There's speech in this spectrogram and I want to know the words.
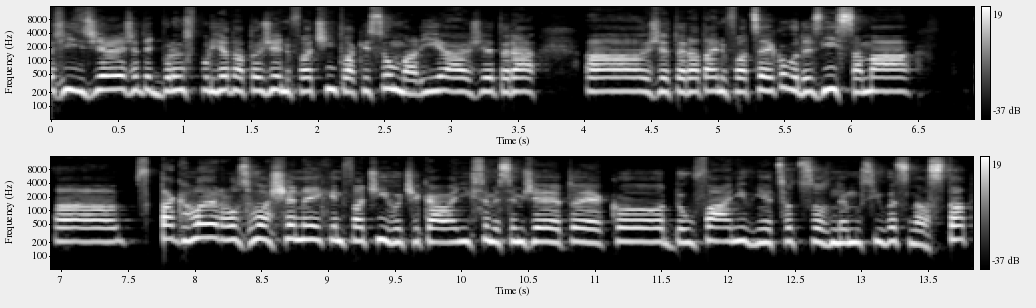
říct, že, že teď budeme spolíhat na to, že inflační tlaky jsou malý a že teda, a, že teda ta inflace jako odezní sama, v takhle rozhlašených inflačních očekáváních si myslím, že to je jako doufání v něco, co nemusí vůbec nastat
